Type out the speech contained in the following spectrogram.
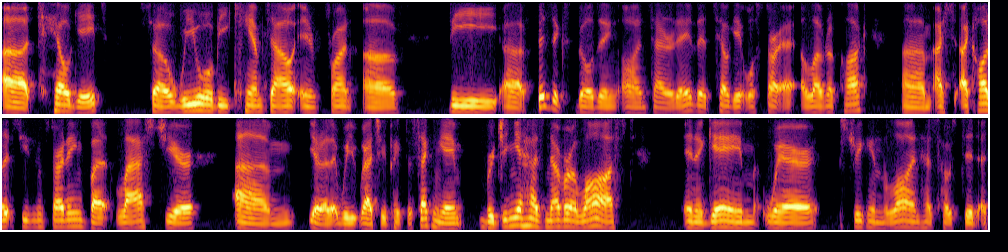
uh, tailgate. So we will be camped out in front of the uh, physics building on Saturday. The tailgate will start at 11 o'clock. Um, I, I called it season starting, but last year, um, you know, that we actually picked the second game. Virginia has never lost in a game where Streaking the Lawn has hosted a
